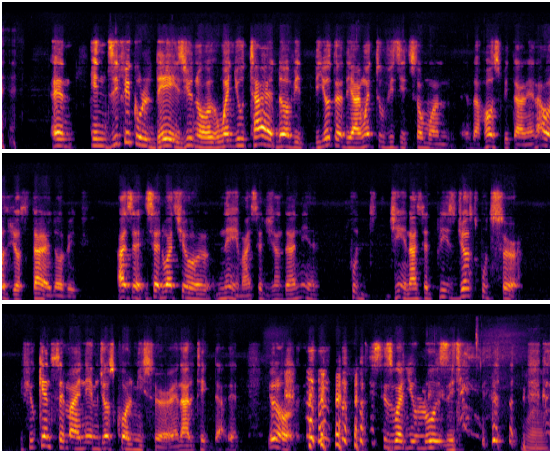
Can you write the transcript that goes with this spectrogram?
and in difficult days, you know, when you're tired of it, the other day I went to visit someone in the hospital and I was just tired of it. I said, he said, What's your name? I said, Jean Daniel. Put Jean. I said, Please just put sir. If you can't say my name, just call me sir and I'll take that. And, you know, this is when you lose it. Wow.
